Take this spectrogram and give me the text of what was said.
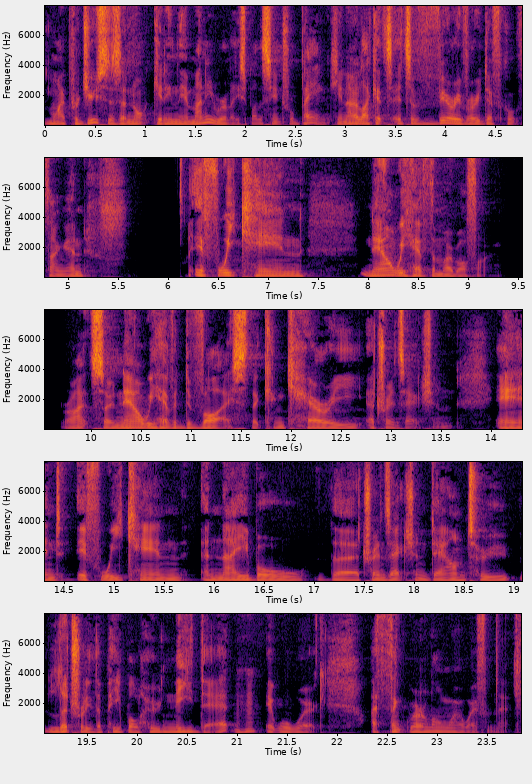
my producers are not getting their money released by the central bank. You know, like it's it's a very very difficult thing. And if we can, now we have the mobile phone right? So now we have a device that can carry a transaction. And if we can enable the transaction down to literally the people who need that, mm-hmm. it will work. I think we're a long way away from that.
